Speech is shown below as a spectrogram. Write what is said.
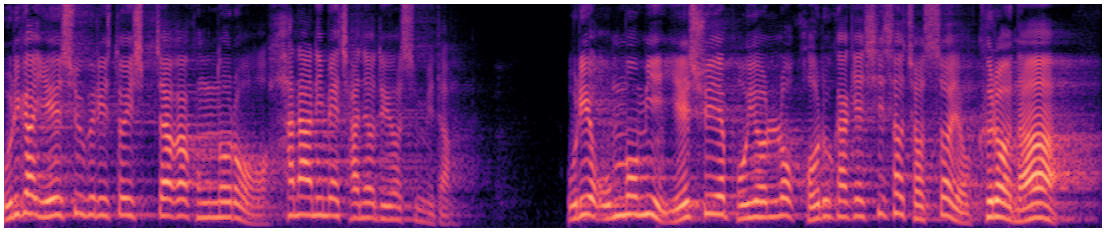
우리가 예수 그리스도의 십자가 공로로 하나님의 자녀 되었습니다. 우리의 온몸이 예수의 보혈로 거룩하게 씻어졌어요. 그러나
